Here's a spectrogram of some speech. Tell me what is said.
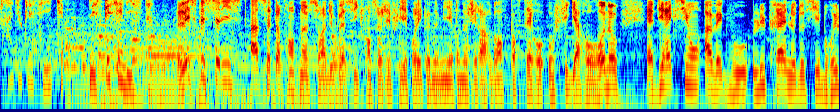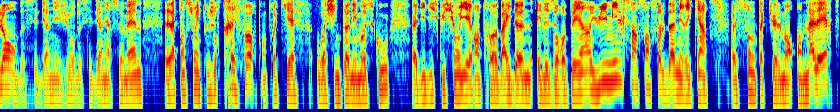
Radio Classique, les spécialistes. Les spécialistes à 7h39 sur Radio Classique. François Geffrier pour l'économie et Renaud Girard, grand reporter au, Figaro. Renaud, eh, direction avec vous l'Ukraine, le dossier brûlant de ces derniers jours, de ces dernières semaines. La tension est toujours très forte entre Kiev, Washington et Moscou. Eh, des discussions hier entre Biden et les Européens. 8500 soldats américains eh, sont actuellement en alerte.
